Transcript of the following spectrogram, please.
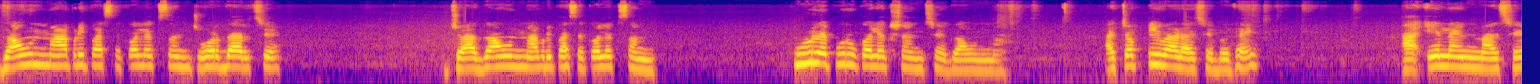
ગાઉનમાં આપણી પાસે કલેક્શન જોરદાર છે. જો આ ગાઉનમાં આપણી પાસે કલેક્શન પૂરેપૂરું કલેક્શન છે ગાઉનમાં. આ ચપટીવાળા છે બધાય. આ એ લાઈનમાં છે.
